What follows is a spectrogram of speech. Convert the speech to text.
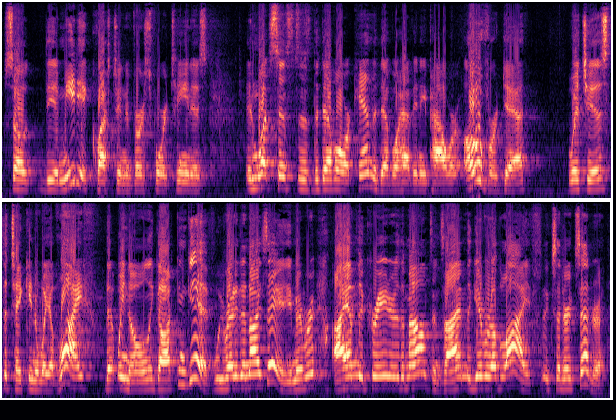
So the immediate question in verse 14 is in what sense does the devil or can the devil have any power over death, which is the taking away of life that we know only God can give? We read it in Isaiah. You remember? I am the creator of the mountains, I am the giver of life, etc., etc.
